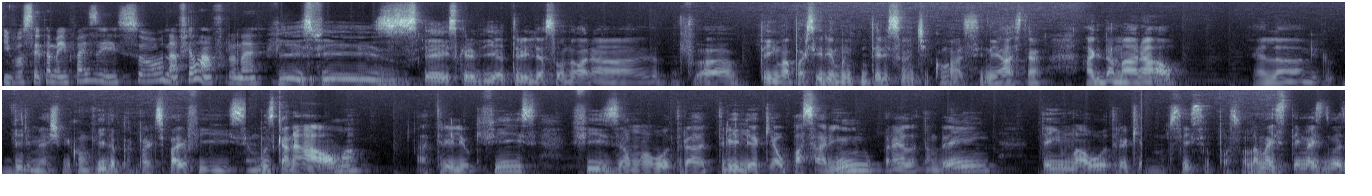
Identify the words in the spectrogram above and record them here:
E você também faz isso na Filafro, né? Fiz, fiz, é, escrevi a trilha sonora, uh, tenho uma parceria muito interessante com a cineasta Agda Amaral, ela me, vira e mexe me convida para participar. Eu fiz Música na Alma, a trilha que fiz. Fiz uma outra trilha que é o Passarinho, para ela também. Tem uma outra que não sei se eu posso falar, mas tem mais duas,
